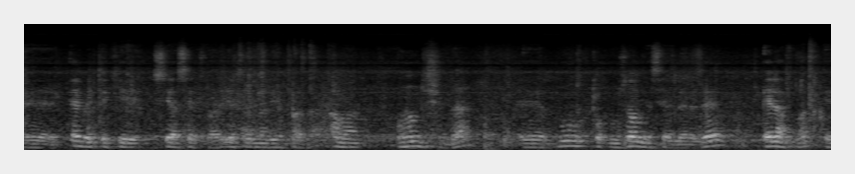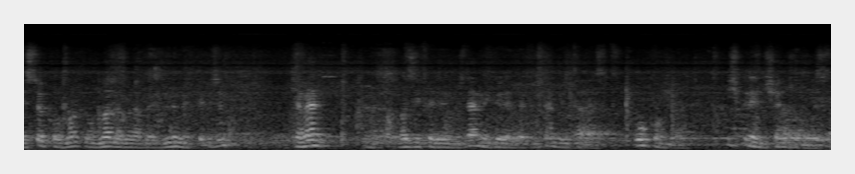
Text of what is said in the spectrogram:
E, elbette ki siyaset var, yatırımlar yaparlar ama onun dışında e, bu toplumsal meselelere de el atmak, destek olmak onlarla beraber yürümek de bizim temel vazifelerimizden ve görevlerimizden bir tanesidir. Bu konuda hiçbir endişeniz olmasın.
